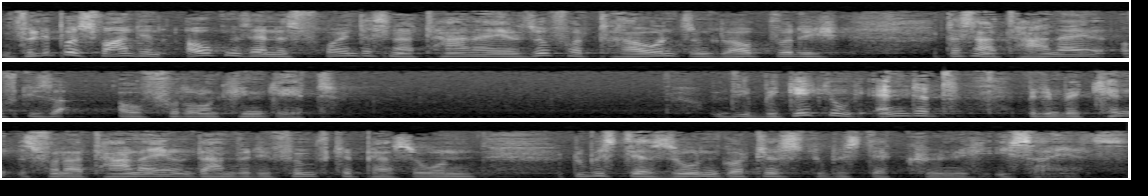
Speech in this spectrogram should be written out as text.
Und Philippus war in den Augen seines Freundes Nathanael so vertrauend und glaubwürdig, dass Nathanael auf diese Aufforderung hingeht. Und die Begegnung endet mit dem Bekenntnis von Nathanael und da haben wir die fünfte Person. Du bist der Sohn Gottes, du bist der König Israels.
